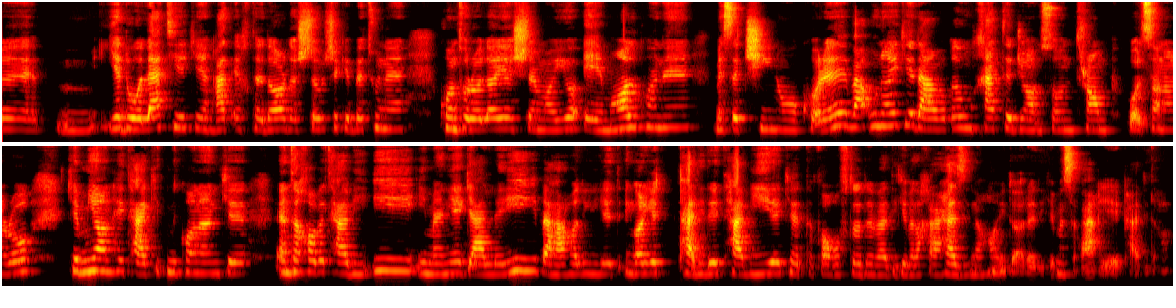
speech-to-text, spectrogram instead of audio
یه دولتیه که انقدر اقتدار داشته باشه که بتونه کنترلای اجتماعی رو اعمال کنه. مثل چین و کره و اونایی که در واقع اون خط جانسون ترامپ بولسونارو که میان هی تاکید می‌کنن که انتخاب طبیعی ایمنی گله به هر حال این انگار یه پدیده طبیعیه که اتفاق افتاده و دیگه بالاخره هزینه هایی داره دیگه مثل بقیه پدیده ها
